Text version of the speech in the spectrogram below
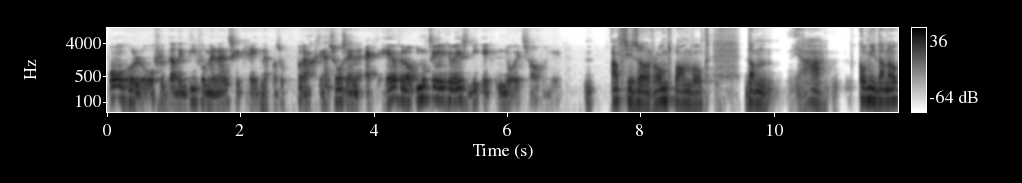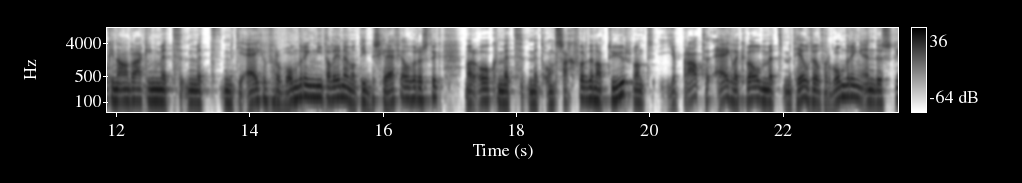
ongelooflijk dat ik die voor mijn lens gekregen heb. Dat was ook prachtig. En zo zijn er echt heel veel ontmoetingen geweest die ik nooit zal vergeten. Als je zo rondwandelt, dan ja, kom je dan ook in aanraking met, met, met je eigen verwondering, niet alleen, hè, want die beschrijf je al voor een stuk, maar ook met, met ontzag voor de natuur. Want je praat eigenlijk wel met, met heel veel verwondering en dus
